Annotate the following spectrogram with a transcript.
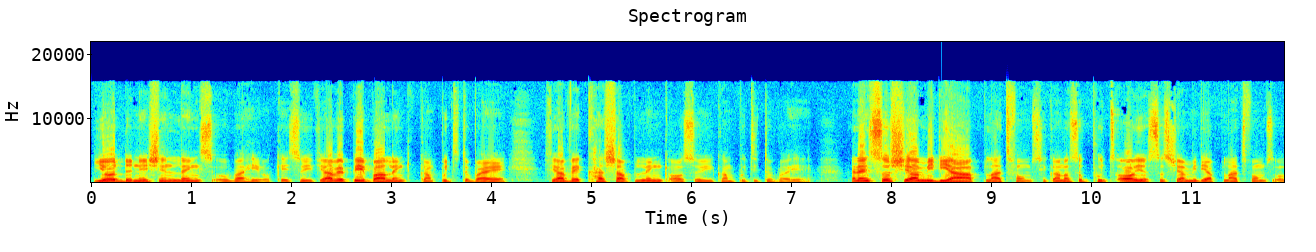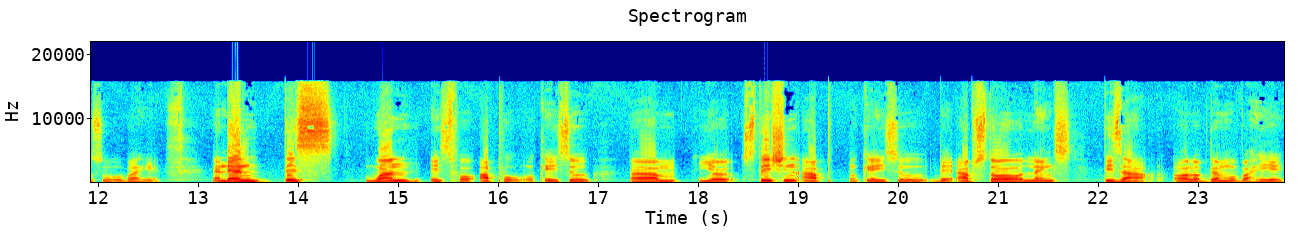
your donation links over here okay? So if you have a PayPal link you can put it over here. If you have a cash app link also you can put it over here and then social media platforms. You can also put all your social media platforms also over here. And then this one is for apple okay? So um your station app okay? So the app store links these are all of them over here.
